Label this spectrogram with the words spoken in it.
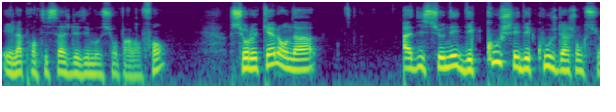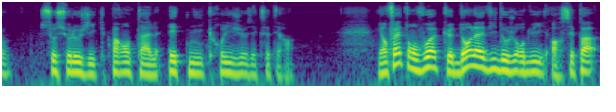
l'apprentissage des émotions par l'enfant, sur lequel on a additionné des couches et des couches d'injonctions sociologiques, parentales, ethniques, religieuses, etc. Et en fait, on voit que dans la vie d'aujourd'hui, alors c'est pas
